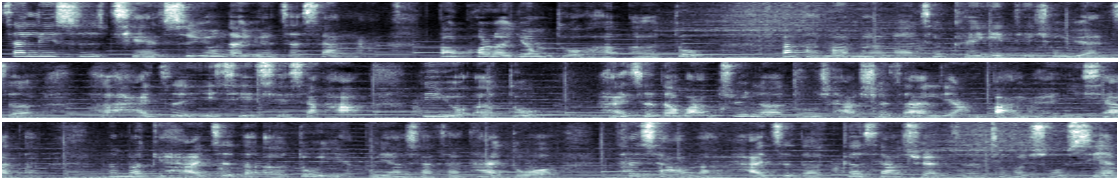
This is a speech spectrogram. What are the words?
在立事前使用的原则上啊，包括了用途和额度，爸爸妈妈呢就可以提出原则，和孩子一起协商好。例如额度。孩子的玩具呢，通常是在两百元以下的，那么给孩子的额度也不要相差太多，太少了，孩子的各项选择就会受限；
